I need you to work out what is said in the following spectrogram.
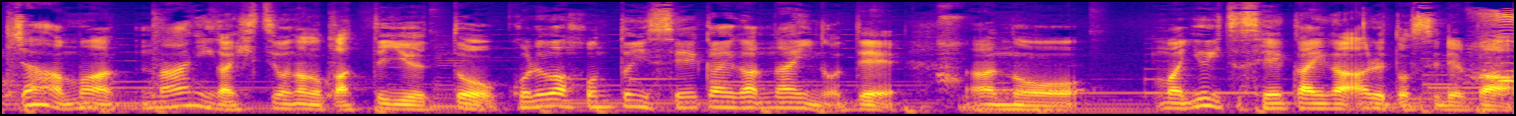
じゃあまあ何が必要なのかっていうとこれは本当に正解がないのであの、まあ、唯一正解があるとすれば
